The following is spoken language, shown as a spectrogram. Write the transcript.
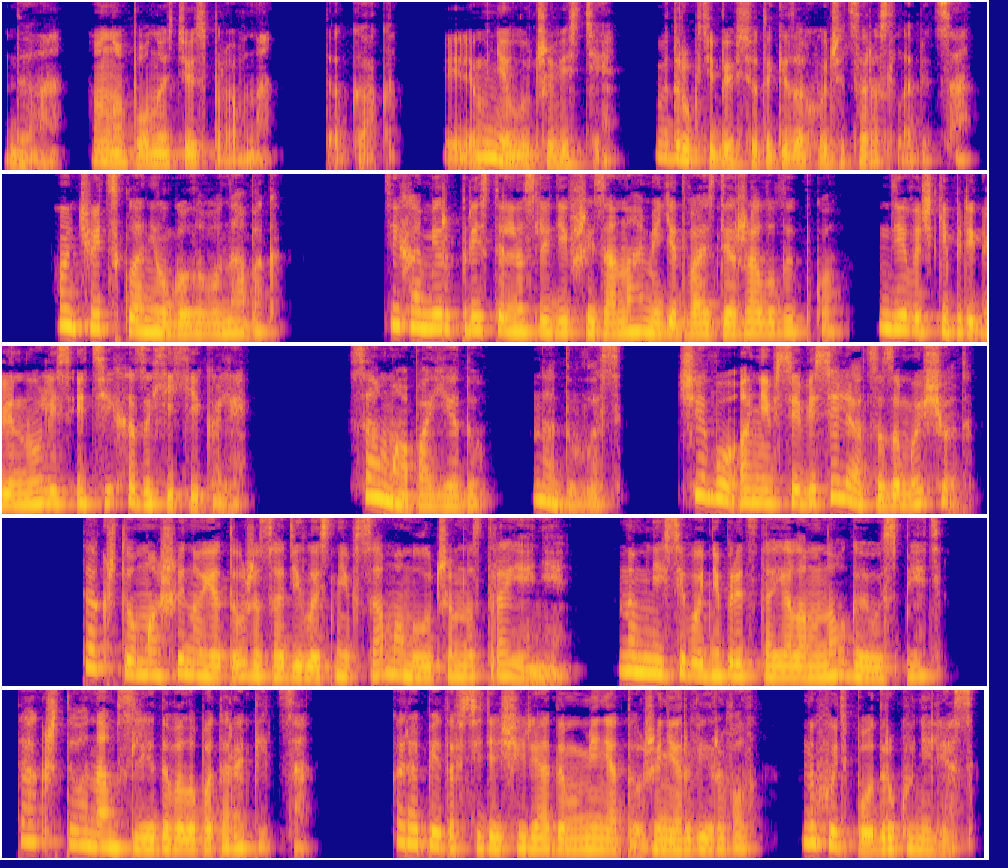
Да, она полностью исправна. Так как? Или мне лучше вести? Вдруг тебе все таки захочется расслабиться. Он чуть склонил голову на бок. Тихомир, пристально следивший за нами, едва сдержал улыбку. Девочки переглянулись и тихо захихикали. «Сама поеду», – надулась. «Чего они все веселятся за мой счет? Так что в машину я тоже садилась не в самом лучшем настроении. Но мне сегодня предстояло многое успеть, так что нам следовало поторопиться. Карапетов, сидящий рядом, меня тоже нервировал, но хоть под руку не лез.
